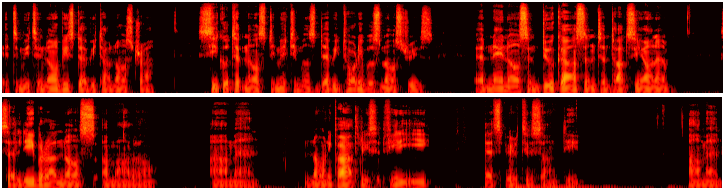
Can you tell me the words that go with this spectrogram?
et dimitte nobis debita nostra, sicut et nos dimittimus debitoribus nostris, et ne nos inducas in tentationem, se libera nos a malo. Amen. Nomini Patris et Filii et Spiritus Sancti. Amen.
